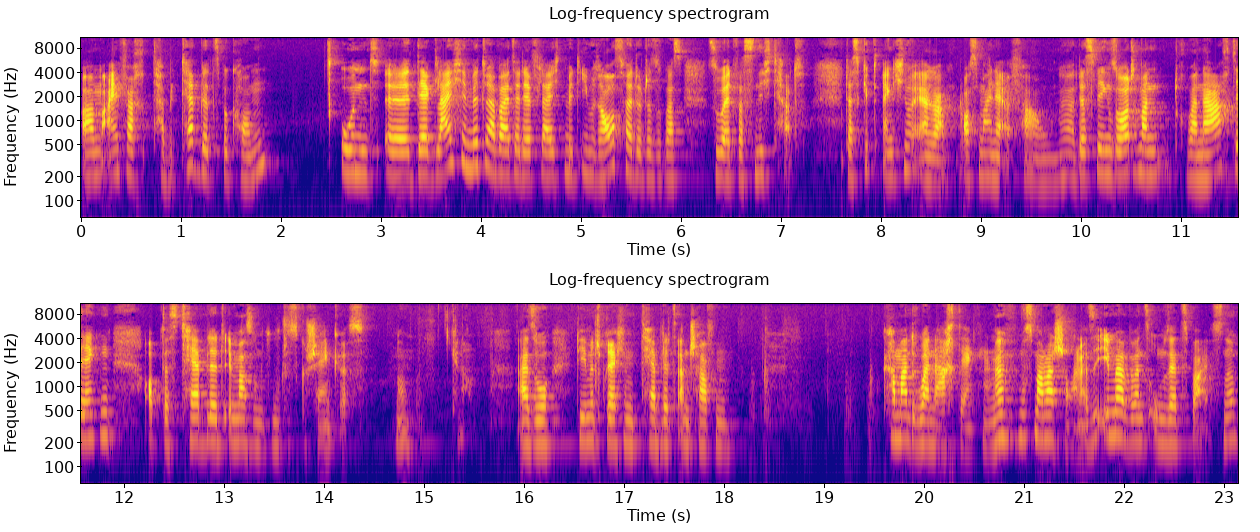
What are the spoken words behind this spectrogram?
ähm, einfach Tab Tablets bekommen und äh, der gleiche Mitarbeiter, der vielleicht mit ihm rausfährt oder sowas, so etwas nicht hat. Das gibt eigentlich nur Ärger, aus meiner Erfahrung. Ne? Deswegen sollte man darüber nachdenken, ob das Tablet immer so ein gutes Geschenk ist. Ne? Genau. Also dementsprechend Tablets anschaffen, kann man drüber nachdenken. Ne? Muss man mal schauen. Also immer, wenn es umsetzbar ist. Ne?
